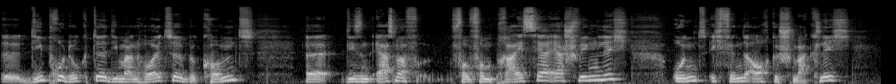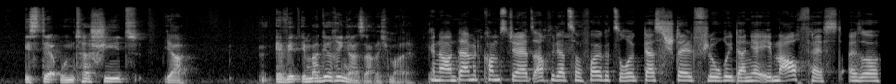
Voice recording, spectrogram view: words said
äh, die Produkte, die man heute bekommt, äh, die sind erstmal vom, vom Preis her erschwinglich und ich finde auch geschmacklich ist der Unterschied, ja, er wird immer geringer, sag ich mal. Genau, und damit kommst du ja jetzt auch wieder zur Folge zurück. Das stellt Flori dann ja eben auch fest. Also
